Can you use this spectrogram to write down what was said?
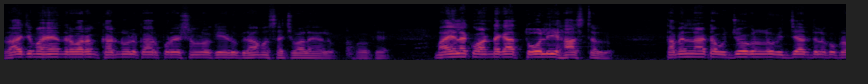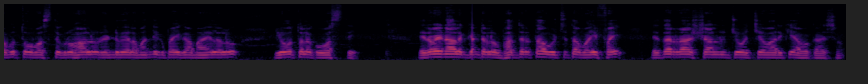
రాజమహేంద్రవరం కర్నూలు కార్పొరేషన్లోకి ఏడు గ్రామ సచివాలయాలు. ఓకే. మహిళకు అండగా తోలి హాస్టళ్ళు తమిళనాట ఉద్యోగులను విద్యార్థులకు ప్రభుత్వ వసతి గృహాలు రెండు వేల మందికి పైగా మహిళలు యువతులకు వసతి. ఇరవై నాలుగు గంటలు భద్రత ఉచిత వైఫై ఇతర రాష్ట్రాల నుంచి వచ్చే వారికి అవకాశం.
